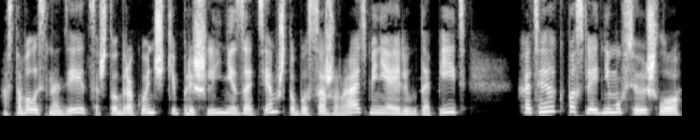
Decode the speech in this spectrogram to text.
Оставалось надеяться, что дракончики пришли не за тем, чтобы сожрать меня или утопить, хотя к последнему все и шло.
